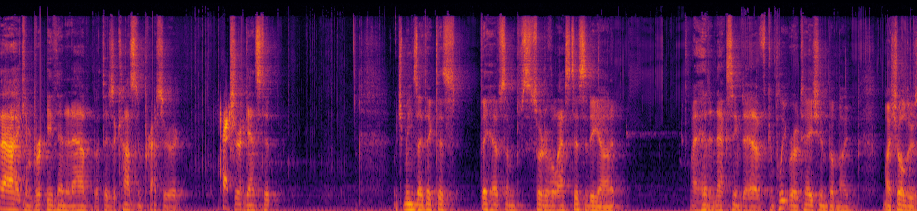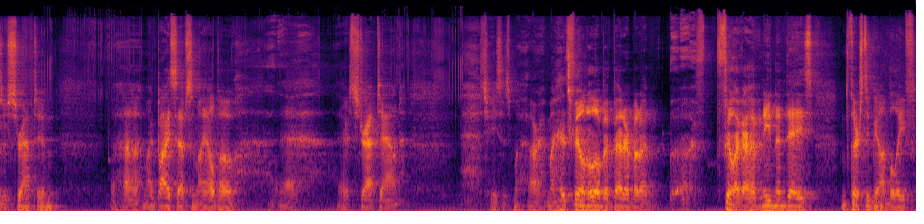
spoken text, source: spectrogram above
Ah, I can breathe in and out, but there's a constant pressure pressure against it, which means I think this they have some sort of elasticity on it. My head and neck seem to have complete rotation, but my my shoulders are strapped in. Uh, my biceps and my elbow, uh, they're strapped down. Jesus, my, all right, my head's feeling a little bit better, but I uh, feel like I haven't eaten in days. I'm thirsty beyond belief.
